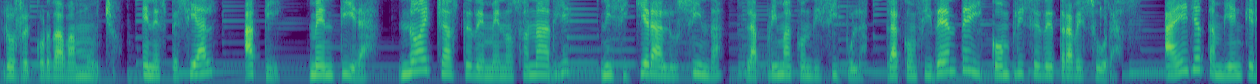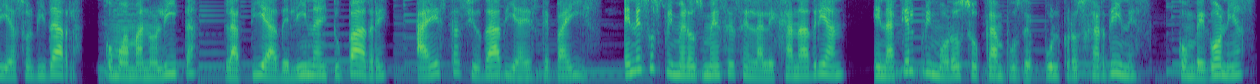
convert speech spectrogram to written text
los recordaba mucho. En especial, a ti. Mentira, no echaste de menos a nadie, ni siquiera a Lucinda, la prima condiscípula, la confidente y cómplice de travesuras. A ella también querías olvidarla, como a Manolita, la tía Adelina y tu padre, a esta ciudad y a este país. En esos primeros meses en la lejana Adrián, en aquel primoroso campus de pulcros jardines, con begonias,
